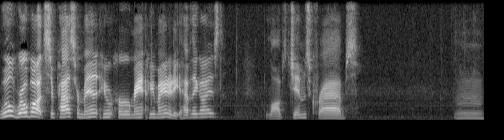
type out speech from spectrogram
Will robots surpass her man, her man, humanity? Have they, guys? Lobs, Jim's crabs. Mmm.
